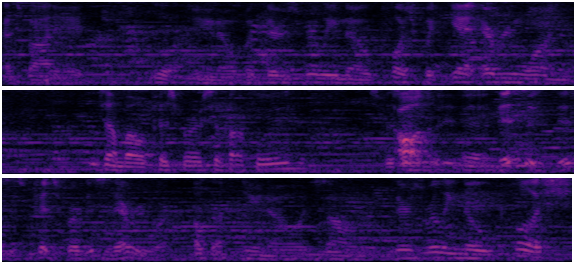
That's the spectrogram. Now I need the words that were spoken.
that's about it. yeah. You know, but there's really no push. But yet, everyone. You talking about Pittsburgh's hip hop community? Oh, yeah. this is this is Pittsburgh. This is everywhere. Okay. You know, it's um, there's really no push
